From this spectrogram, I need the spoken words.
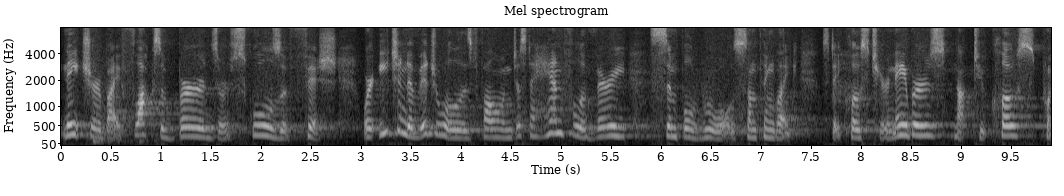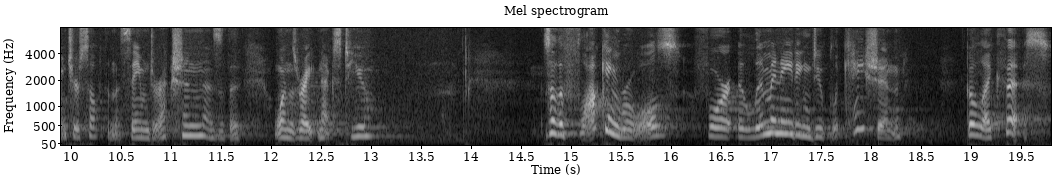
nature by flocks of birds or schools of fish, where each individual is following just a handful of very simple rules, something like stay close to your neighbors, not too close, point yourself in the same direction as the ones right next to you. So the flocking rules for eliminating duplication go like this.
